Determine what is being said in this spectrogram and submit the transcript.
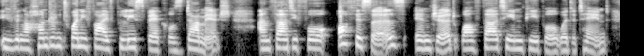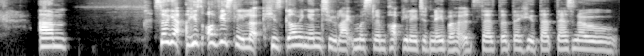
leaving 125 police vehicles damaged and 34 officers injured, while 13 people were detained. Um, so yeah, he's obviously look. He's going into like Muslim populated neighborhoods. That that that, that there's no,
